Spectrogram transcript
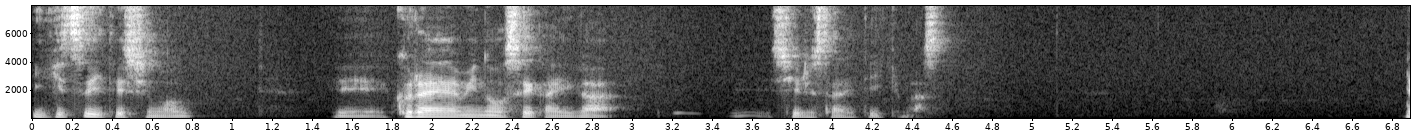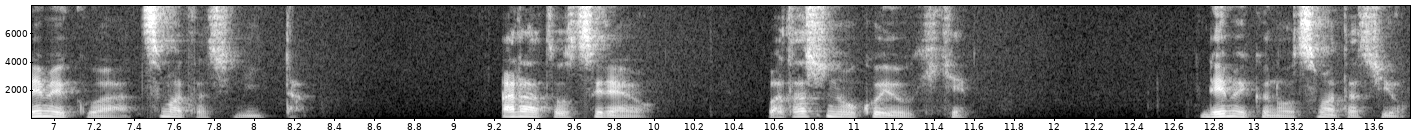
行き着いてしまう暗闇の世界が記されていきます。レメクは妻たちに言った。アラとツラよ、私の声を聞け。レメクの妻たちよ、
